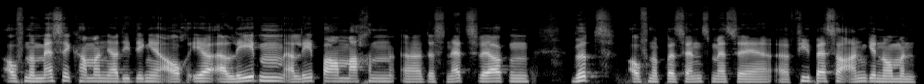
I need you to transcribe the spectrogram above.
auf einer Messe kann man ja die Dinge auch eher erleben, erlebbar machen. Äh, das Netzwerken wird auf einer Präsenzmesse äh, viel besser angenommen.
